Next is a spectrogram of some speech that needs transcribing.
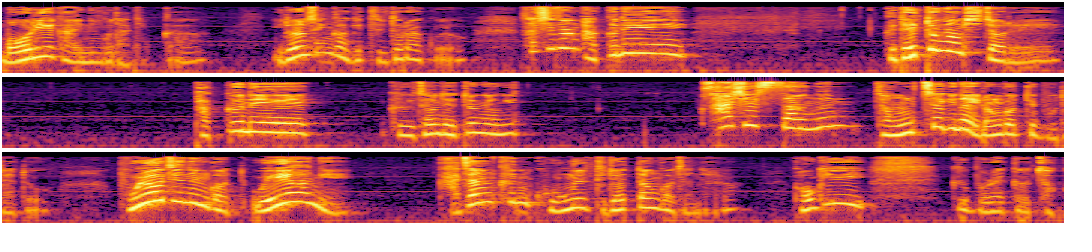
머리에 가 있는 것 아닐까. 이런 생각이 들더라고요. 사실상 박근혜 그 대통령 시절에 박근혜 그 전 대통령이 사실상은 정책이나 이런 것들보다도 보여지는 것 외양에 가장 큰 공을 들였던 거잖아요. 거기 그 뭐랄까 적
